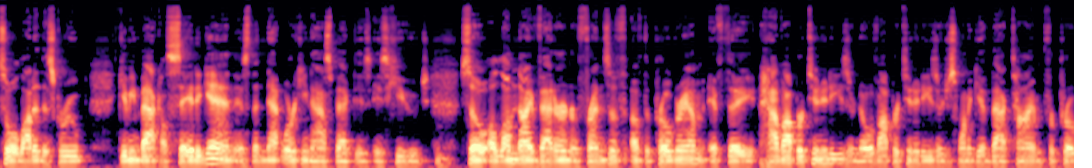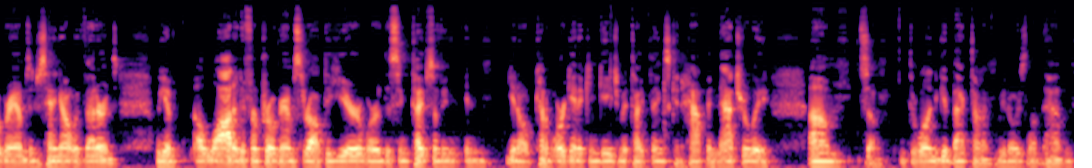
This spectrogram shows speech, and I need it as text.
so a lot of this group giving back, I'll say it again, is the networking aspect is is huge. Mm-hmm. So alumni, veteran, or friends of, of the program, if they have opportunities or know of opportunities or just want to give back time for programs and just hang out with veterans, we have a lot of different programs throughout the year where this types of in, in you know kind of organic engagement type things can happen naturally. Um, so if they're willing to give back time, we'd always love to have them.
